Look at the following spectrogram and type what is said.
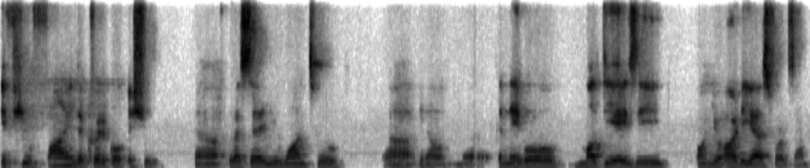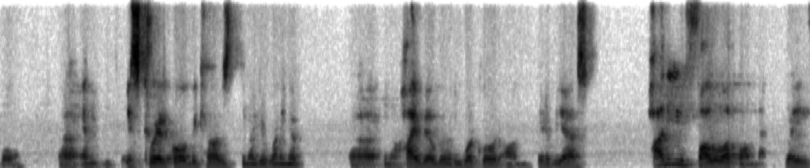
if you find a critical issue, uh, let's say you want to, uh, you know, uh, enable multi-AZ on your RDS, for example, uh, and it's critical because, you know, you're running a, you know, high availability workload on AWS. How do you follow up on that, right?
